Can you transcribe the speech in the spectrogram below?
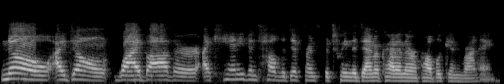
No, I don't. Why bother? I can't even tell the difference between the Democrat and the Republican running.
